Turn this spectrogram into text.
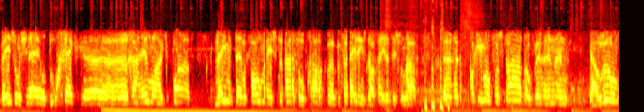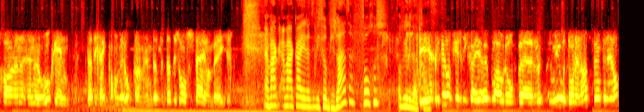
Wees origineel, doe gek, ga helemaal uit je plaat. Neem een telefoon mee straat op, ga op bevrijdingsdag. Hé, dat is vandaag. Pak iemand van straat op en, en, en ja, lul hem gewoon een, een, hoek in dat hij geen kant meer op kan. En dat, dat is onze stijl een beetje. en waar, waar kan je dat, die filmpjes laten vervolgens? Op jullie Die website? eh, filmpjes die kan je uploaden op uh, nieuwedonenat.nl.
